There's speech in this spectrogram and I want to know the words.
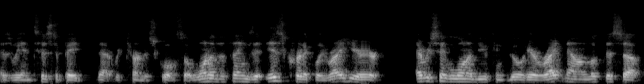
as we anticipate that return to school. So one of the things that is critically right here, every single one of you can go here right now and look this up,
